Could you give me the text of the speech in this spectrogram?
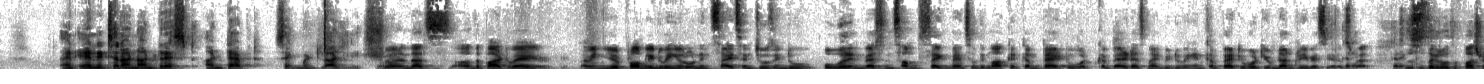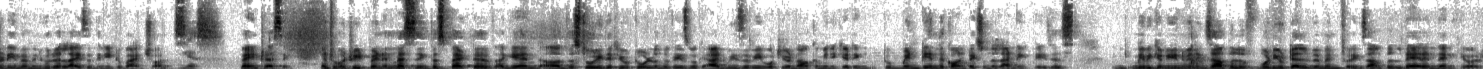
and and it's an unaddressed, untapped segment largely. Sure, and that's uh, the part where I mean you're probably doing your own insights and choosing to over-invest in some segments of the market compared to what competitors might be doing and compared to what you've done previous year Correct. as well. Correct. So this is the growth opportunity women who realize that they need to buy insurance. Yes. Very interesting. And from a treatment and messaging perspective, again, uh, the story that you told on the Facebook ad vis-a-vis what you're now communicating to maintain the context on the landing pages. Maybe can you give me an example of what do you tell women, for example, there and then here?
